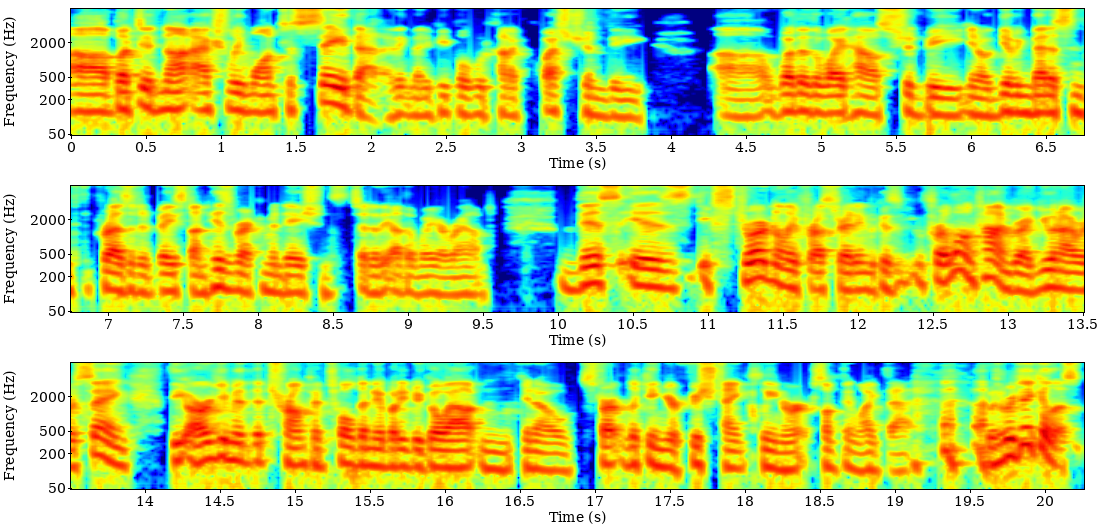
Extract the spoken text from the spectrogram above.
uh, but did not actually want to say that. I think many people would kind of question the uh, whether the White House should be, you know, giving medicine to the president based on his recommendations instead of the other way around. This is extraordinarily frustrating because for a long time, Greg, you and I were saying the argument that Trump had told anybody to go out and, you know, start licking your fish tank cleaner or something like that was ridiculous.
